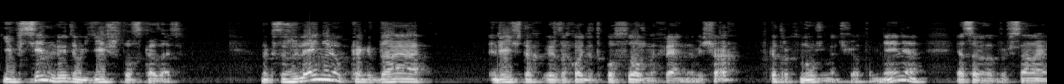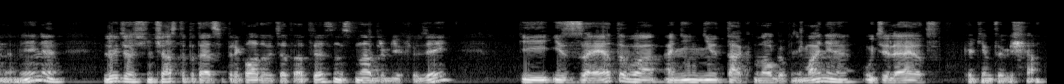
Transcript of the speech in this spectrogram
и всем людям есть что сказать. Но, к сожалению, когда речь заходит о сложных реально вещах, в которых нужно чье-то мнение, и особенно профессиональное мнение, люди очень часто пытаются перекладывать эту ответственность на других людей, и из-за этого они не так много внимания уделяют каким-то вещам.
